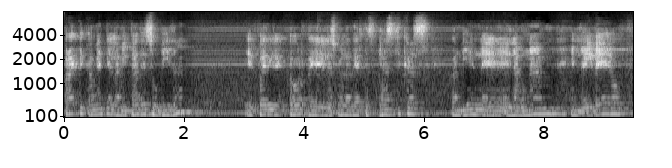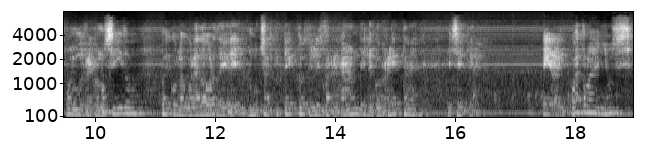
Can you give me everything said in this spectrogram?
prácticamente la mitad de su vida, eh, fue director de la Escuela de Artes Plásticas, también eh, en la UNAM, en la Ibero, fue muy reconocido, fue colaborador de, muchos arquitectos, de Luis Barragán, de Legorreta, etc. Pero en cuatro años,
